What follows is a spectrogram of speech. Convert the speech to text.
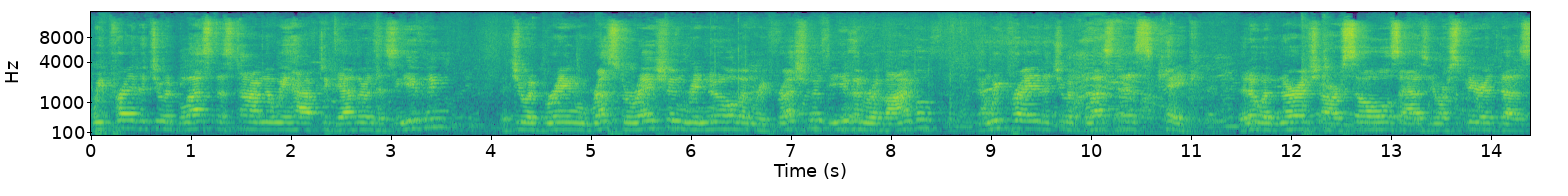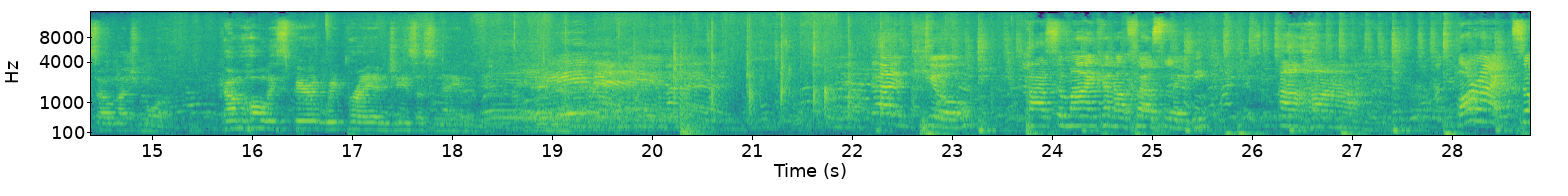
We pray that you would bless this time that we have together this evening, that you would bring restoration, renewal, and refreshment, even revival. And we pray that you would bless this cake, that it would nourish our souls as your Spirit does so much more. Come, Holy Spirit, we pray in Jesus' name. Amen. Thank you, Pastor Mike and our First Lady. Uh-huh. All right, so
